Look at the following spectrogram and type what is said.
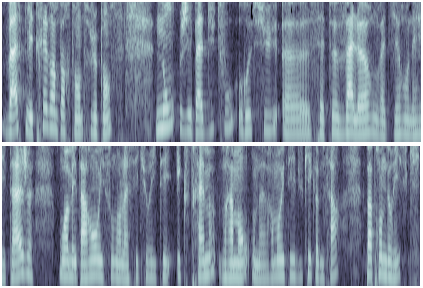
vaste mais très importante, je pense. Non, j'ai pas du tout reçu euh, cette valeur, on va dire, en héritage. Moi, mes parents, ils sont dans la sécurité extrême, vraiment. On a vraiment été éduqués comme ça, pas prendre de risques.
